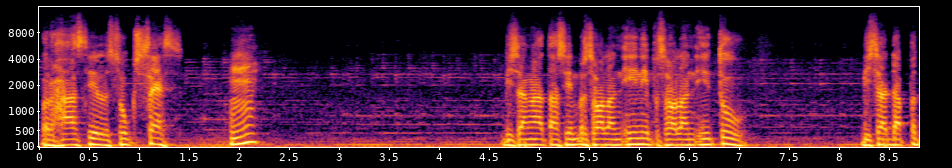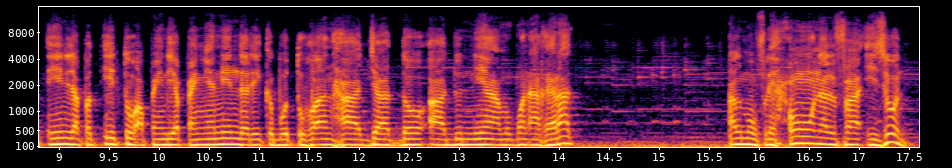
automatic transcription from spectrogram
berhasil, sukses. Hmm? Bisa ngatasin persoalan ini, persoalan itu. Bisa dapat ini dapat itu. Apa yang dia pengenin dari kebutuhan hajat doa dunia maupun akhirat. Al muflihun al faizun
